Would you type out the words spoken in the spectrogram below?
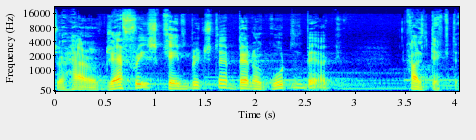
Sir Harold Jeffreys Cambridge'de, Benno Gutenberg Caltech'te.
